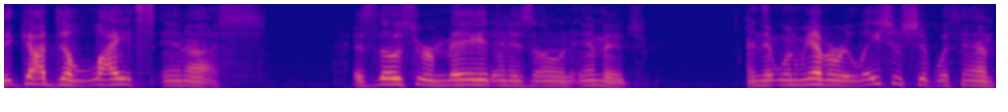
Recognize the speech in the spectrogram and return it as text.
that God delights in us as those who are made in his own image. And that when we have a relationship with him,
